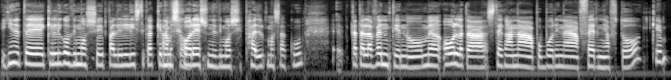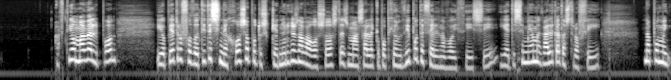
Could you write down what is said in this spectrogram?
Γίνεται και λίγο δημοσιοϊπαλληλίστικα και Αυτό. να με συγχωρέσουν οι δημοσιοϊπάλληλοι που μας ακούν. Ε, καταλαβαίνουν τι εννοώ. Με όλα τα στεγανά που μπορεί να φέρνει αυτό. Και αυτή η ομάδα λοιπόν η οποία τροφοδοτείται συνεχώς από τους καινούριους ναυαγοσώστες μας αλλά και από οποιονδήποτε θέλει να βοηθήσει γιατί σε μια μεγάλη καταστροφή να πούμε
